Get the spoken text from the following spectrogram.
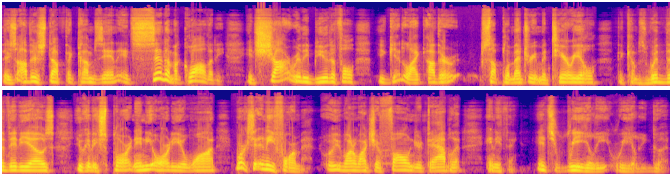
There's other stuff that comes in. It's cinema quality. It's shot really beautiful. You get like other supplementary material that comes with the videos. You can explore it in any order you want. It works in any format. You want to watch your phone, your tablet, anything. It's really, really good.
